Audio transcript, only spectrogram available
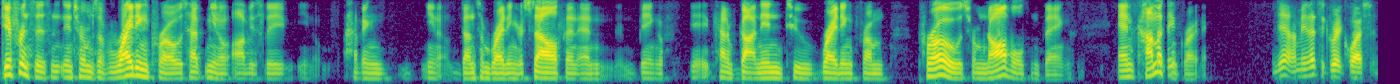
differences in, in, terms of writing prose have you know obviously you know having you know done some writing yourself and and being a, kind of gotten into writing from prose from novels and things and comic book writing yeah, I mean that's a great question.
